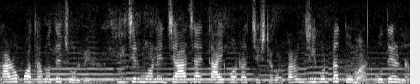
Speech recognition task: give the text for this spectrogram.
কারও কথা মতে চলবে না। নিজের মনে যা চায় তাই করার চেষ্টা করো। কারণ জীবনটা তোমার, ওদের না।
